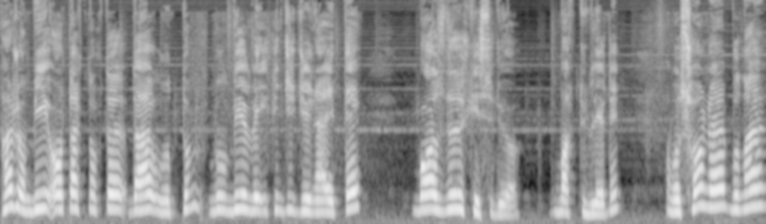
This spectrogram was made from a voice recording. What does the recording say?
Pardon bir ortak nokta daha unuttum. Bu bir ve ikinci cinayette boğazları kesiliyor maktullerin. Ama sonra buna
